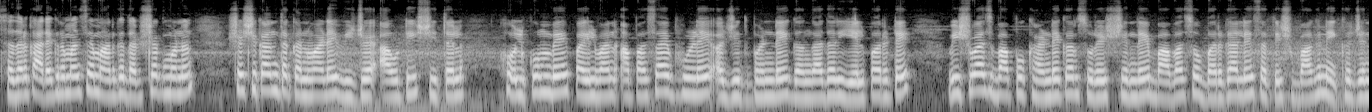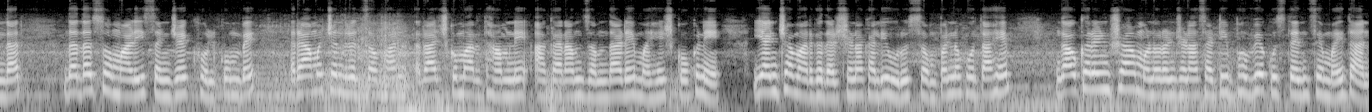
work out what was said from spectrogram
सदर कार्यक्रमाचे मार्गदर्शक म्हणून शशिकांत कनवाडे विजय आवटी शीतल खोलकुंबे पैलवान आपासाहेब हुळे अजित भंडे गंगाधर येलपर्टे विश्वास बापू खांडेकर सुरेश शिंदे बाबासो बरगाले सतीश बागणे खजिनदार दादा सोमाळी संजय खोलकुंबे रामचंद्र चव्हाण राजकुमार धामणे आकाराम जमदाडे महेश कोकणे यांच्या मार्गदर्शनाखाली उरूस संपन्न होत आहे. गावकऱ्यांच्या मनोरंजनासाठी भव्य कुस्त्यांचे मैदान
